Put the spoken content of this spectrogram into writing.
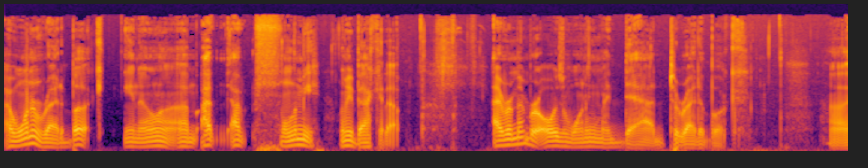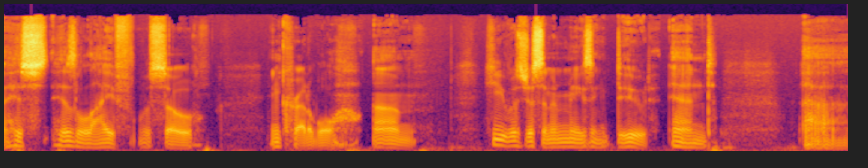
I want to write a book. You know, um, I, I well let me let me back it up. I remember always wanting my dad to write a book. Uh, his his life was so incredible. Um, he was just an amazing dude, and uh,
